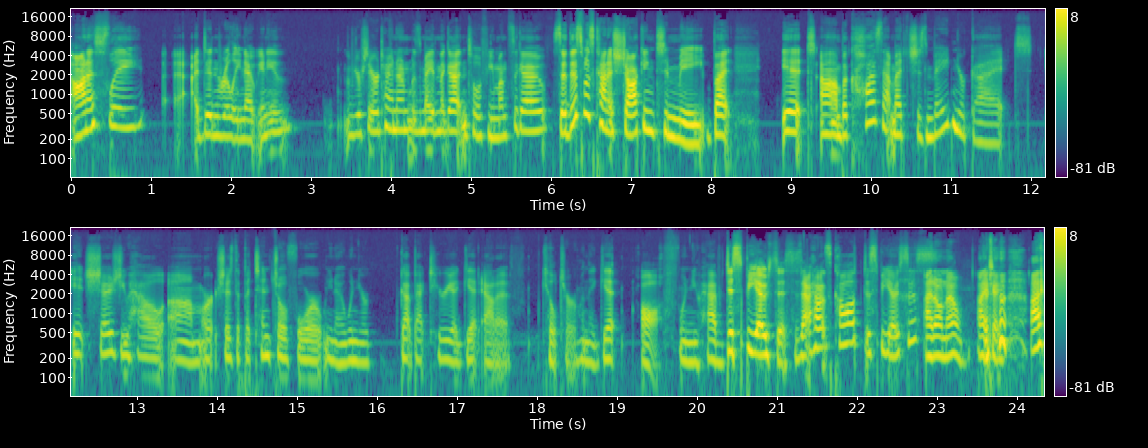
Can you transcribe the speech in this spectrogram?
honestly I didn't really know any of your serotonin was made in the gut until a few months ago. So this was kind of shocking to me, but it um, because that much is made in your gut, it shows you how um, or it shows the potential for you know when your gut bacteria get out of kilter when they get off when you have dysbiosis. Is that how it's called? Dysbiosis? I don't know. I, Okay. I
